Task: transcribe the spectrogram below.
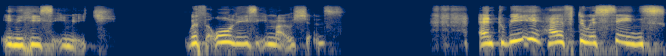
in his image with all his emotions. And we have to, a sense,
